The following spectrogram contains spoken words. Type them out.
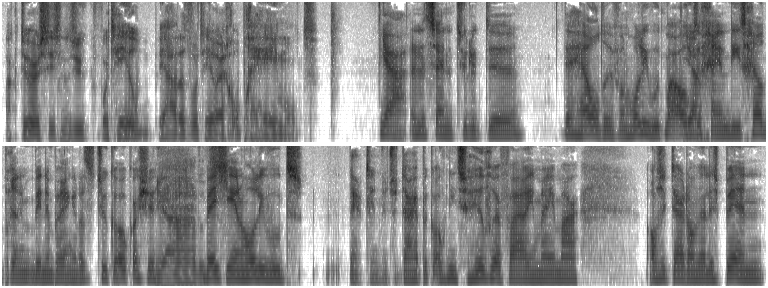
acteurs is natuurlijk wordt heel, ja, dat wordt heel erg opgehemeld. Ja, en het zijn natuurlijk de, de helden van Hollywood. Maar ook Ja. degene die het geld bren- binnenbrengen. Dat is natuurlijk ook als je Ja, dat een beetje in Hollywood... Daar heb ik ook niet zo heel veel ervaring mee. Maar als ik daar dan wel eens ben...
